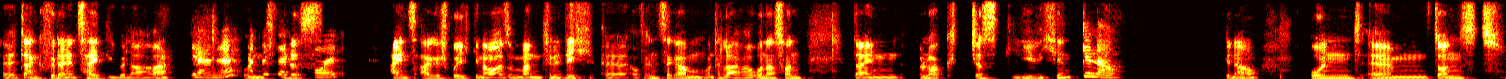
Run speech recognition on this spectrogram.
Äh, danke für deine Zeit, liebe Lara. Gerne. Und mich sehr das gefreut. 1A-Gespräch, genau. Also man findet dich äh, auf Instagram unter Lara Runasson. Dein Blog Just Lilchen. Genau. Genau. Und ähm, sonst,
